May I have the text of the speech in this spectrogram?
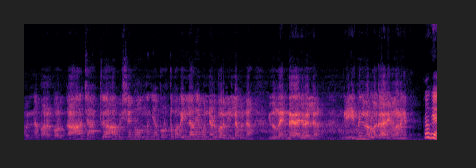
മുന്നേ ആ ചാറ്റ് ആ വിഷയങ്ങളൊന്നും ഞാൻ പുറത്ത് പറയില്ല എന്ന് ഞാൻ മുന്നോട് പറഞ്ഞില്ല മുന്ന ഇതൊന്നും എന്റെ കാര്യമല്ല. കാര്യങ്ങളാണ് ഓക്കെ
